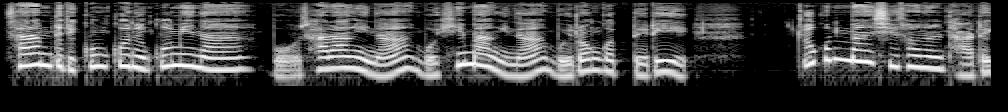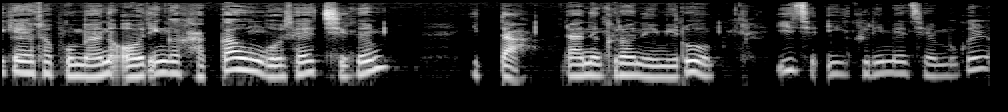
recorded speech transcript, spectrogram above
사람들이 꿈꾸는 꿈이나 뭐 사랑이나 뭐 희망이나 뭐 이런 것들이 조금만 시선을 다르게 해서 보면 어딘가 가까운 곳에 지금 있다 라는 그런 의미로 이, 이 그림의 제목을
